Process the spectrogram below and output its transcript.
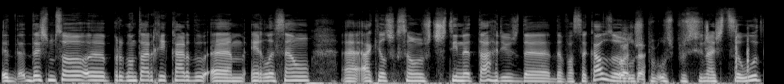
Deixe-me só uh, perguntar, Ricardo, um, em relação uh, àqueles que são os destinatários da, da vossa causa, os, os, profissionais de saúde,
